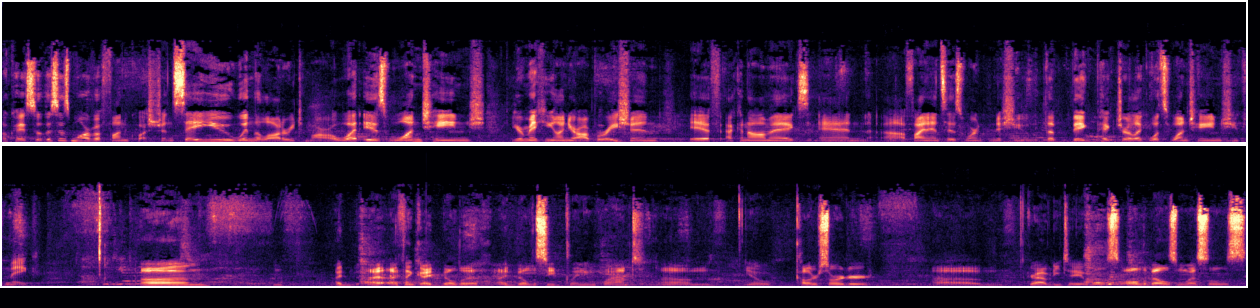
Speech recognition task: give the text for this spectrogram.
Okay, so this is more of a fun question. Say you win the lottery tomorrow. What is one change you're making on your operation if economics and uh, finances weren't an issue? The big picture, like what's one change you can make? Um, I'd, I, I think I'd build a I'd build a seed cleaning plant. Um, you know, color sorter, um, gravity tables, all the bells and whistles.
